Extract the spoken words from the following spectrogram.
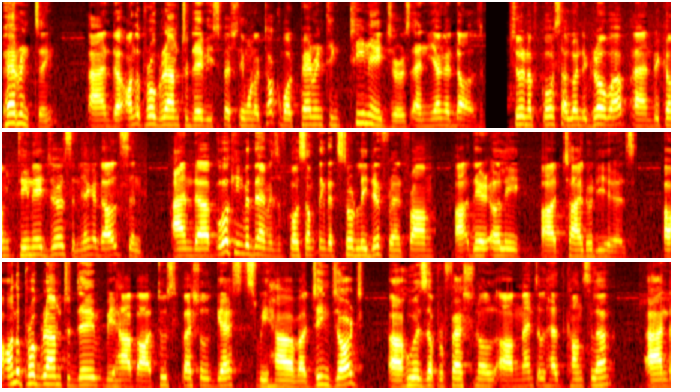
parenting. And uh, on the program today, we especially want to talk about parenting teenagers and young adults. Children, of course, are going to grow up and become teenagers and young adults, and and uh, working with them is, of course, something that's totally different from uh, their early uh, childhood years. Uh, on the program today, we have uh, two special guests. We have Jean George, who is a professional mental health counselor, and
